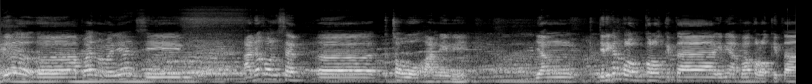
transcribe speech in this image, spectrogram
Itu eh, apa namanya si ada konsep eh, kecowokan ini yang jadi kan kalau kalau kita ini apa kalau kita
